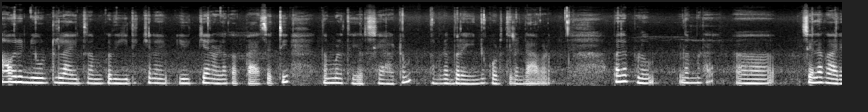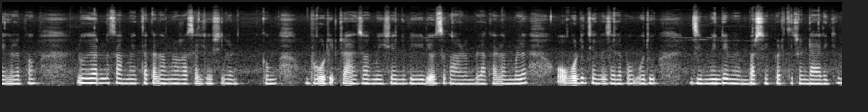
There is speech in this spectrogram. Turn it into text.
ആ ഒരു ന്യൂട്രലായിട്ട് നമുക്കത് ഇരിക്കണ ഇരിക്കാനുള്ള കപ്പാസിറ്റി നമ്മൾ തീർച്ചയായിട്ടും നമ്മുടെ ബ്രെയിനിന് കൊടുത്തിട്ടുണ്ടാവണം. പലപ്പോഴും നമ്മുടെ ചില കാര്യങ്ങൾ ഇപ്പം ന്യൂ ഇയറിന്റെ സമയത്തൊക്കെ നമ്മൾ റെസൊല്യൂഷൻ എടുക്കും ബോഡി ട്രാൻസ്ഫോർമേഷൻ വീഡിയോസ് കാണുമ്പോഴൊക്കെ നമ്മൾ ഓടി ചെന്ന് ചിലപ്പം ഒരു ജിമ്മിന്റെ മെമ്പർഷിപ്പ് എടുത്തിട്ടുണ്ടായിരിക്കും.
